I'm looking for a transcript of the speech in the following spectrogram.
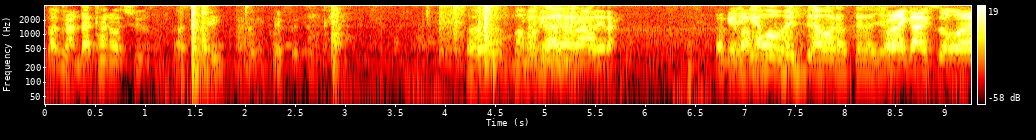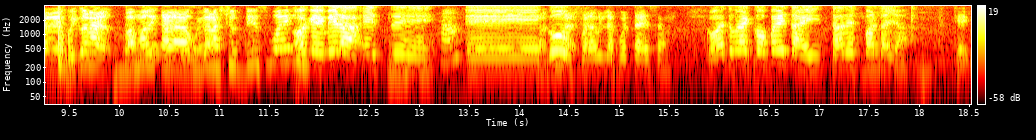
that Okay. kind, that kind of shoot. That's it. Perfect. Okay. Vamos a hacer. around. Okay, Hay que vamos. moverse ahora ustedes ya. All right, guys. So uh, we're gonna, vamos, a- uh, we're gonna shoot this way. Ok, mira, este. Eh, ¿Puedes Goof, puedes abrir la puerta esa? cógete una escopeta y está de espalda ya. Okay.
